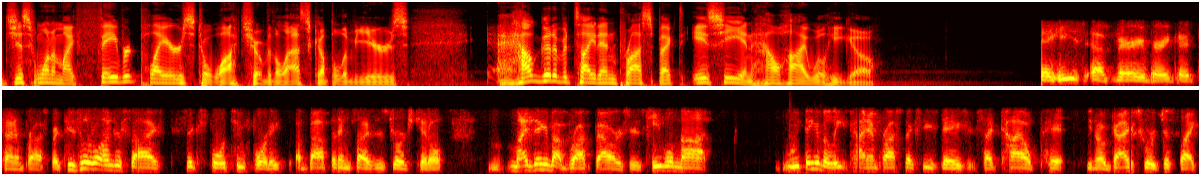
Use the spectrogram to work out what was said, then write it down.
just one of my favorite players to watch over the last couple of years. How good of a tight end prospect is he, and how high will he go? He's a very, very good tight end prospect. He's a little undersized, 6'4", 240, about the same size as George Kittle my thing about Brock Bowers is he will not. We think of elite tight end prospects these days. It's like Kyle Pitts, you know, guys who are just like,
